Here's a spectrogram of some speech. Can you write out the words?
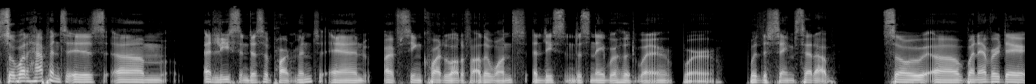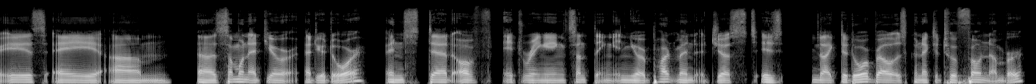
So what happens is, um, at least in this apartment, and I've seen quite a lot of other ones, at least in this neighborhood where where with the same setup. So uh, whenever there is a um, uh, someone at your at your door, instead of it ringing something in your apartment, it just is like the doorbell is connected to a phone number,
